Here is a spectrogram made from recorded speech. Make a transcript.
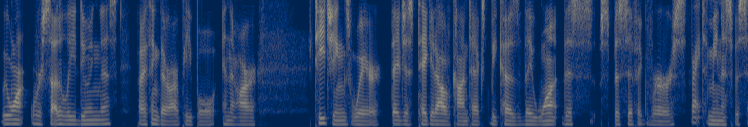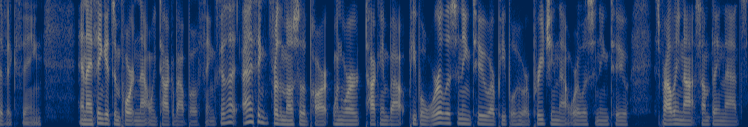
we weren't, we're subtly doing this, but I think there are people and there are teachings where they just take it out of context because they want this specific verse right. to mean a specific thing. And I think it's important that we talk about both things because I, I think for the most of the part, when we're talking about people we're listening to or people who are preaching that we're listening to, it's probably not something that's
